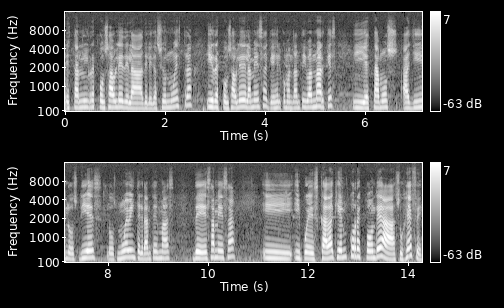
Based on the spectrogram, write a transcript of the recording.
está el responsable de la delegación nuestra y responsable de la mesa, que es el comandante Iván Márquez, y estamos allí los 10, los 9 integrantes más de esa mesa, y, pues cada quien corresponde a su jefe.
